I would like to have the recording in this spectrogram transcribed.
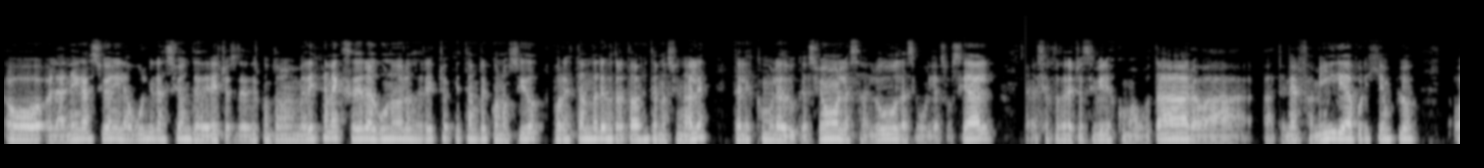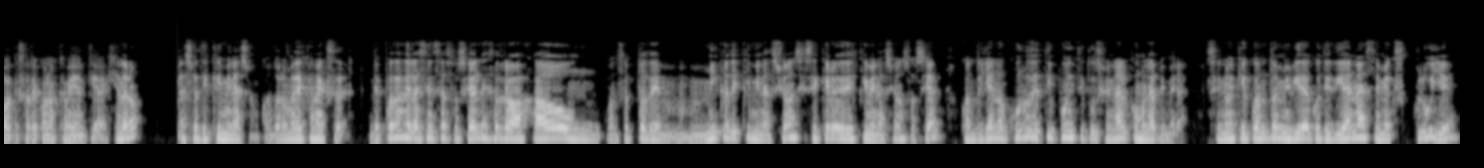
o la negación y la vulneración de derechos, es decir, cuando no me dejan acceder a alguno de los derechos que están reconocidos por estándares o tratados internacionales, tales como la educación, la salud, la seguridad social, eh, ciertos derechos civiles como a votar o a, tener familia, por ejemplo, o a que se reconozca mi identidad de género. Eso es discriminación, cuando no me dejan acceder. Después desde las ciencias sociales ha trabajado un concepto de microdiscriminación, si se quiere, de discriminación social, cuando ya no ocurre de tipo institucional como la primera, sino que cuando en mi vida cotidiana se me excluye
